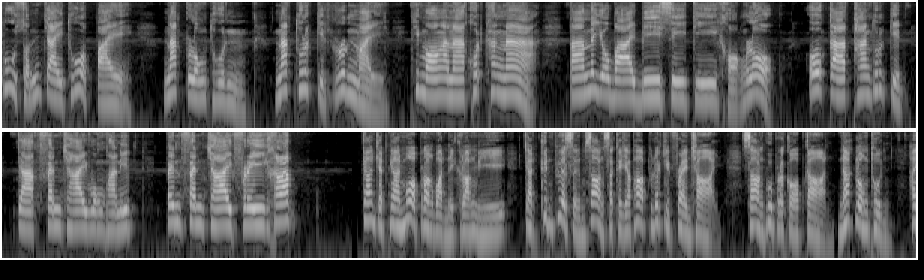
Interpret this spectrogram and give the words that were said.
ผู้สนใจทั่วไป นักลงทุน นักธุรกิจรุ่นใหม่ ที่มองอนาคตข้างหน้า ตามนโยบาย BCG ของโลก โอกาสทางธุรกิจจากแฟนชส์วงพาณิชย์ เป็นแฟนชส์ฟรีครับ การจัดงานมอบรางวัลในครั้งนี้ จัดขึ้นเพื่อเสริมสร้างศักยภาพธุรกิจแฟรนไชส์สร้างผู้ประกอบการ นักลงทุน ให้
